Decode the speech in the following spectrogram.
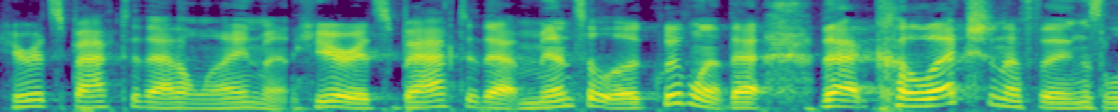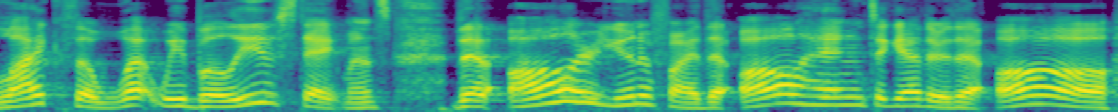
Here it's back to that alignment. Here it's back to that mental equivalent, that, that collection of things like the what we believe statements that all are unified, that all hang together, that all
